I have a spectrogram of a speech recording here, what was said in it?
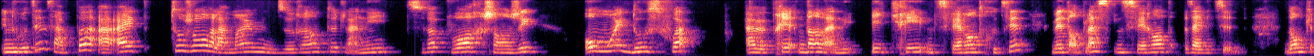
une routine, ça n'a pas à être toujours la même durant toute l'année. Tu vas pouvoir changer au moins 12 fois à peu près dans l'année et créer différentes routines, mettre en place différentes habitudes. Donc,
